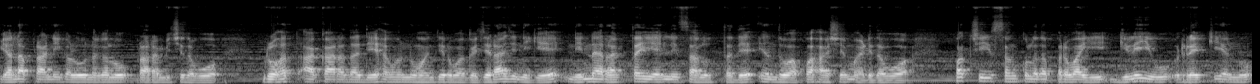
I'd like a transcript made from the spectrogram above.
ಎಲ್ಲ ಪ್ರಾಣಿಗಳು ನಗಲು ಪ್ರಾರಂಭಿಸಿದವು. ಬೃಹತ್ ಆಕಾರದ ದೇಹವನ್ನು ಹೊಂದಿರುವ ಗಜರಾಜನಿಗೆ ನಿನ್ನ ರಕ್ತ ಎಲ್ಲಿ ಸಾಲುತ್ತದೆ ಎಂದು ಅಪಹಾಸ್ಯ ಮಾಡಿದವು. ಪಕ್ಷಿ ಸಂಕುಲದ ಪರವಾಗಿ ಗಿಳಿಯು ರೆಕ್ಕೆಯನ್ನು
